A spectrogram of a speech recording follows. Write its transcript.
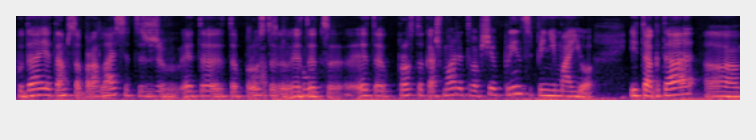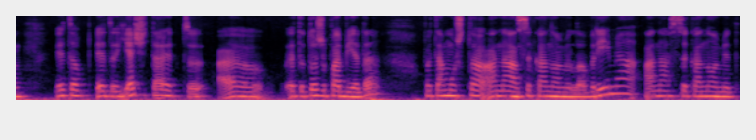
куда я там собралась, это же, это, это просто, этот, это просто кошмар, это вообще в принципе не мое. И тогда э, это, это, я считаю, это, э, это тоже победа, потому что она сэкономила время, она сэкономит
